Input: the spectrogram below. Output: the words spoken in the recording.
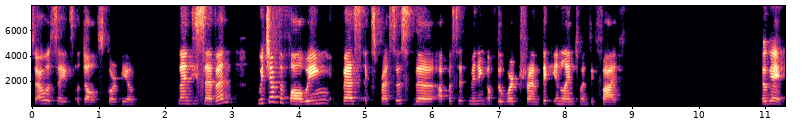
So I would say it's adult Scorpio. 97. Which of the following best expresses the opposite meaning of the word frantic in line 25? Okay,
